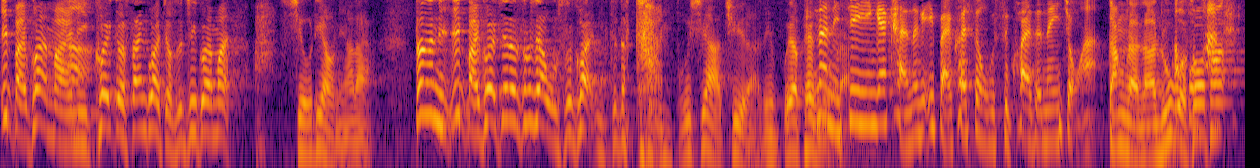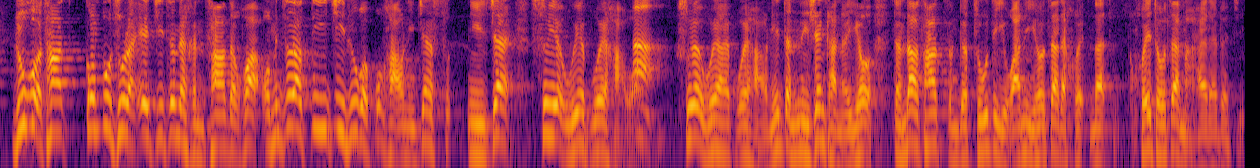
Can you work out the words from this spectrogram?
一百块买，你亏个三块九十七块卖啊，休掉你了。但是你一百块现在剩下五十块，你真的砍不下去了。你不要骗我。那你建议应该砍那个一百块剩五十块的那一种啊？当然了，如果说他。如果它公布出来业绩真的很差的话，我们知道第一季如果不好，你这样四你这样四月五月不会好啊，嗯、四月五月还不会好，你等你先砍了以后，等到它整个主底完了以后再来回来回头再买还来得及。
